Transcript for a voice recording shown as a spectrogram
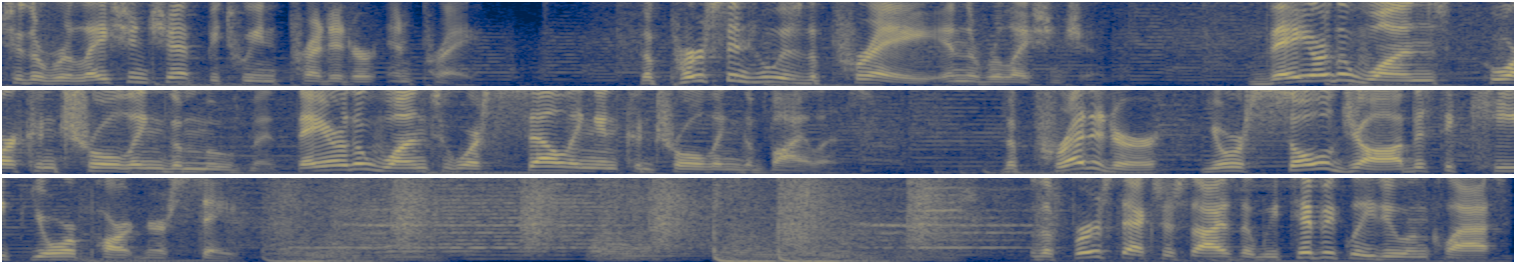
to the relationship between predator and prey. The person who is the prey in the relationship. They are the ones who are controlling the movement. They are the ones who are selling and controlling the violence. The predator, your sole job is to keep your partner safe. The first exercise that we typically do in class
